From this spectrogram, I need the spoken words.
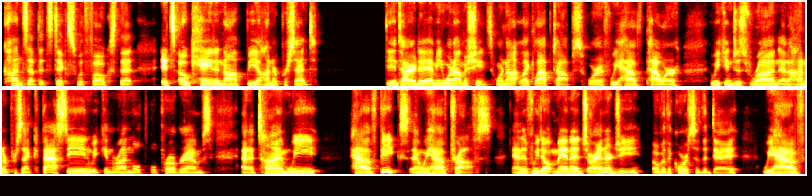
concept that sticks with folks that it's okay to not be 100% the entire day. I mean, we're not machines. We're not like laptops where if we have power, we can just run at 100% capacity and we can run multiple programs at a time. We have peaks and we have troughs. And if we don't manage our energy over the course of the day, we have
